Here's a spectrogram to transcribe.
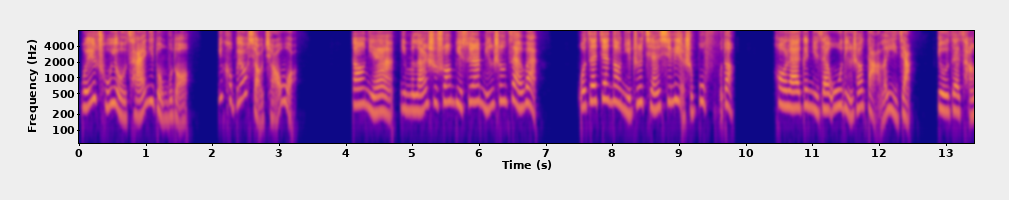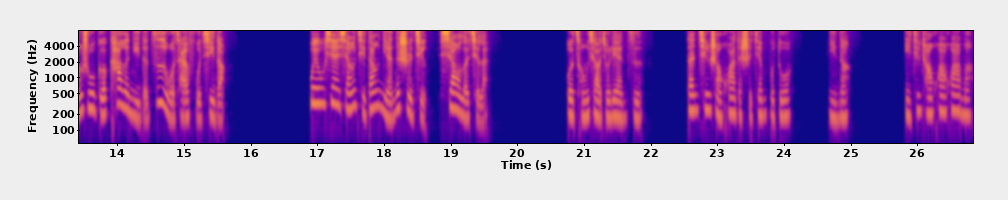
唯楚有才，你懂不懂？你可不要小瞧我。当年你们蓝氏双璧虽然名声在外，我在见到你之前心里也是不服的。后来跟你在屋顶上打了一架，又在藏书阁看了你的字，我才服气的。魏无羡想起当年的事情，笑了起来。我从小就练字。丹青上花的时间不多，你呢？你经常画画吗？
